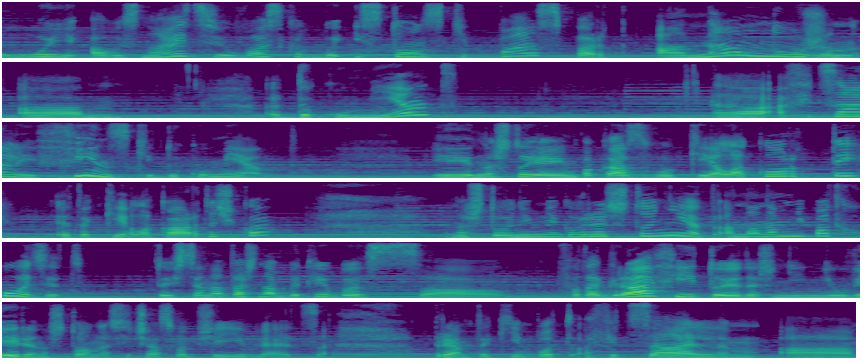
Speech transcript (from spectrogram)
ой, а вы знаете, у вас как бы эстонский паспорт, а нам нужен э, документ, официальный финский документ. И на что я им показываю кела-корты, это кела-карточка, на что они мне говорят, что нет, она нам не подходит. То есть она должна быть либо с э, фотографией, то я даже не, не уверена, что она сейчас вообще является прям таким вот официальным э,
